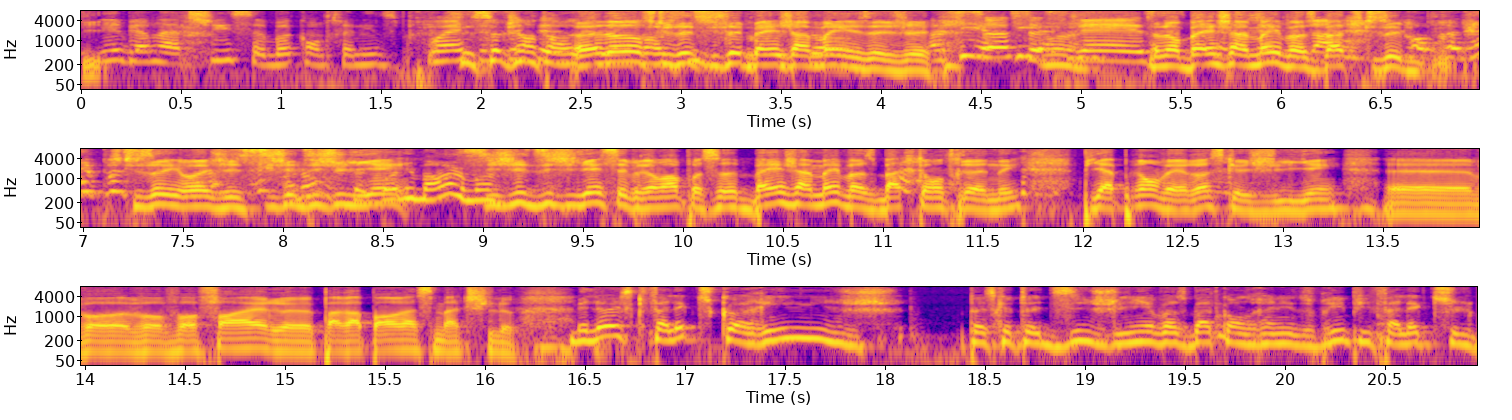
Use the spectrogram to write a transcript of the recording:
Julien Bernatchez se bat contre René Dupré. Ouais, C'est ça que j'entends. Euh, non, excusez, excusez, Benjamin. je- ça, ce serait. non, non, Benjamin va se battre. Excusez, excusez ouais, j'ai- si j'ai dit Julien, si j'ai dit Julien, c'est vraiment pas ça. Benjamin va se battre contre René, puis après on verra ce que Julien euh, va, va, va faire euh, par rapport à ce match-là. Mais est-ce qu'il fallait que tu corriges parce que tu as dit Julien va se battre contre René Dupré, puis il fallait que tu le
